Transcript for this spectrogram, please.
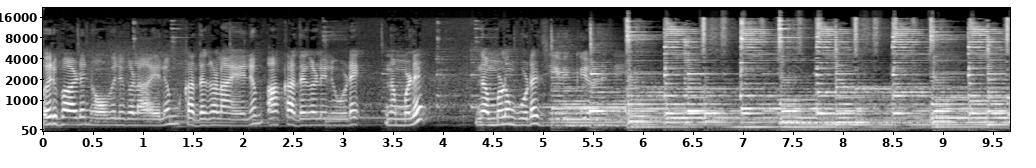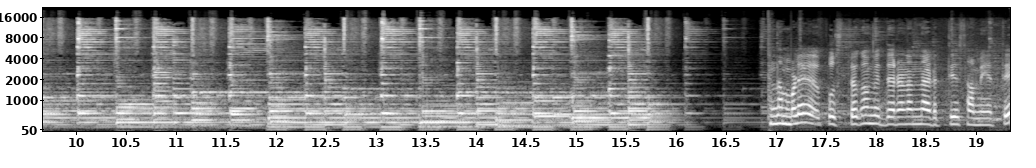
ഒരുപാട് നോവലുകളായാലും കഥകളായാലും ആ കഥകളിലൂടെ നമ്മൾ നമ്മളും കൂടെ ജീവിക്കുകയാണ് ചെയ്യുന്നത്. നമ്മൾ പുസ്തകം വിതരണം നടത്തിയ സമയത്ത്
